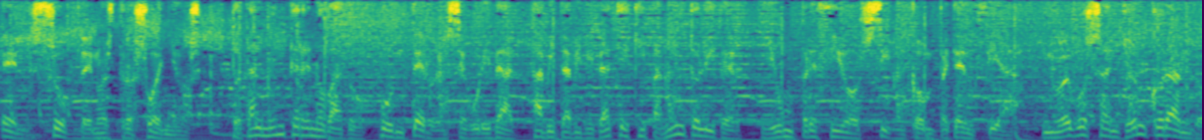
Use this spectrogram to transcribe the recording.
el sub de nuestros sueños. Totalmente renovado, puntero en seguridad, habitabilidad y equipamiento líder y un precio sin competencia. Nuevo San John Corando.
